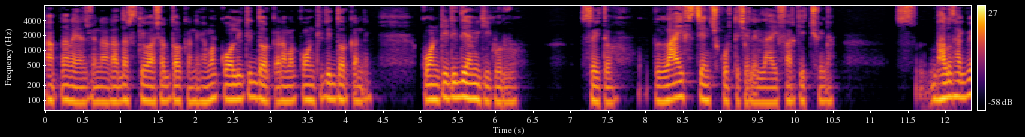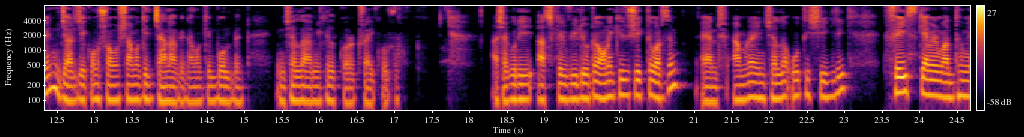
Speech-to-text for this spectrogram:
আপনারাই আসবেন, আর আদার্স কেউ আসার দরকার নেই। আমার কোয়ালিটির দরকার, আমার কোয়ান্টিটির দরকার নেই। কোয়ান্টিটি দিয়ে আমি কি করব? সেই তো লাইফ চেঞ্জ করতে চাইলে লাইফ আর কিচ্ছুই না। ভালো থাকবেন, যার যে কোনো সমস্যা আমাকে জানাবেন, আমাকে বলবেন, ইনশাল্লাহ আমি হেল্প করার ট্রাই করব। আশা করি আজকের ভিডিওটা অনেক কিছু শিখতে পারছেন অ্যান্ড আমরা ইনশাল্লাহ অতি শীঘ্রই ফেস ক্যামের মাধ্যমে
